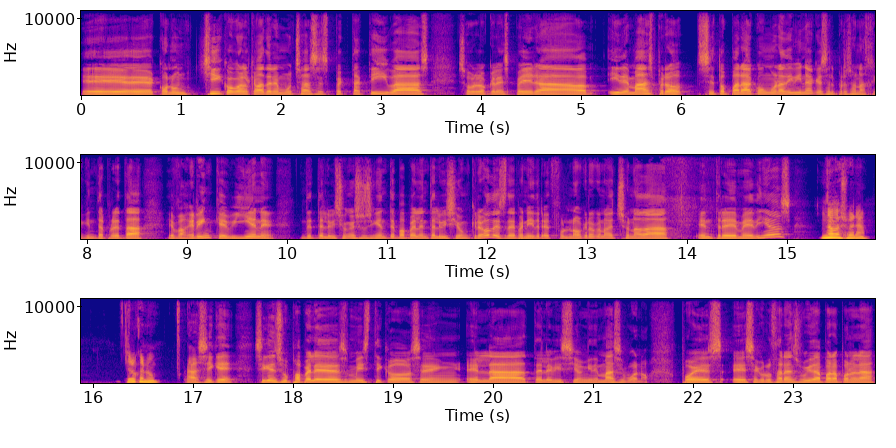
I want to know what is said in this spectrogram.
eh, con un chico con el que va a tener muchas expectativas sobre lo que le espera y demás, pero se topará con una divina que es el personaje que interpreta Eva Green, que viene de televisión, es su siguiente papel en televisión, creo, desde Penny Dreadful, ¿no? Creo que no ha hecho nada entre medias. No me suena. Creo que no. Así que siguen sus papeles místicos en, la televisión y demás. Y bueno, pues eh, se cruzará en su vida para ponerla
